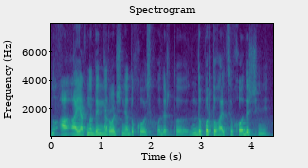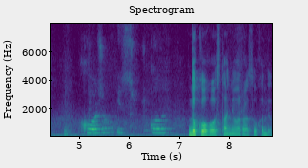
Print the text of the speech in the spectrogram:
Ну, а, а як на день народження до когось ходиш, то до португальців ходиш чи ні? Ходжу із школи. До кого останнього разу ходив?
